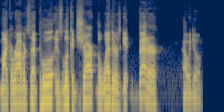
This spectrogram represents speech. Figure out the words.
Micah Roberts, that pool is looking sharp. The weather is getting better. How we doing?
